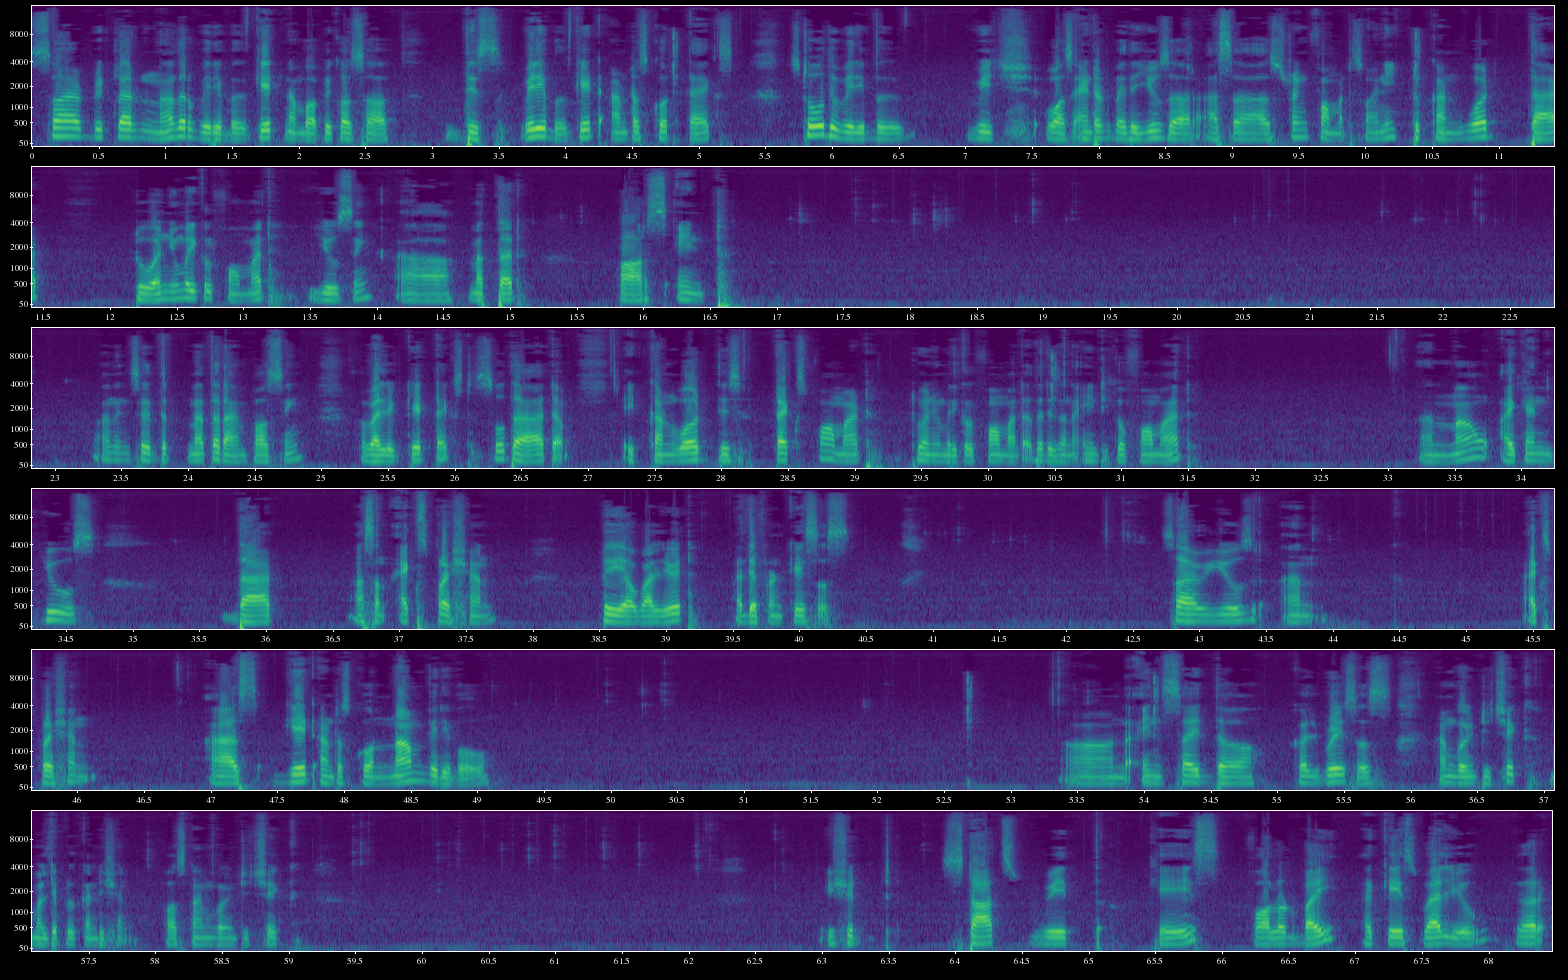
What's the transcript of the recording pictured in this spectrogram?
so I have declared another variable get number because of this variable get underscore text. Store the variable which was entered by the user as a string format. So I need to convert that to a numerical format using a method parse int. And inside that method I am passing a value get text so that it convert this text format to a numerical format that is an integer format. And now I can use that as an expression to evaluate a different cases. So I have used an expression as get underscore num variable and inside the curly braces I'm going to check multiple condition. First I'm going to check you should start with case followed by a case value. Here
